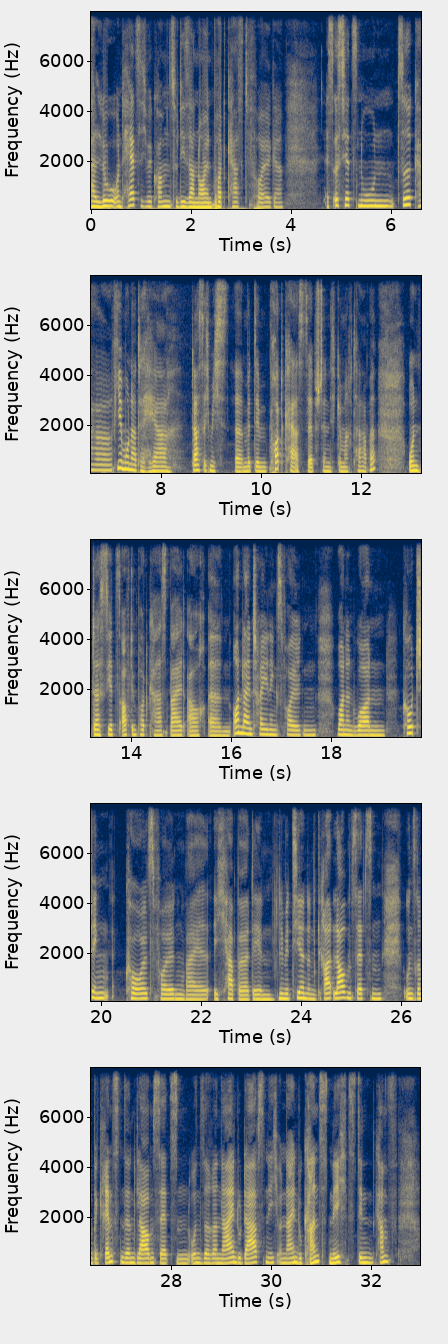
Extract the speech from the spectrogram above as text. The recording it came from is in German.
Hallo und herzlich willkommen zu dieser neuen Podcast-Folge. Es ist jetzt nun circa vier Monate her, dass ich mich äh, mit dem Podcast selbstständig gemacht habe und dass jetzt auf dem Podcast bald auch ähm, Online-Trainings folgen, One-on-One, Coaching Calls folgen, weil ich habe den limitierenden Glaubenssätzen, unseren begrenzenden Glaubenssätzen, unsere Nein, du darfst nicht und Nein, du kannst nichts, den Kampf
